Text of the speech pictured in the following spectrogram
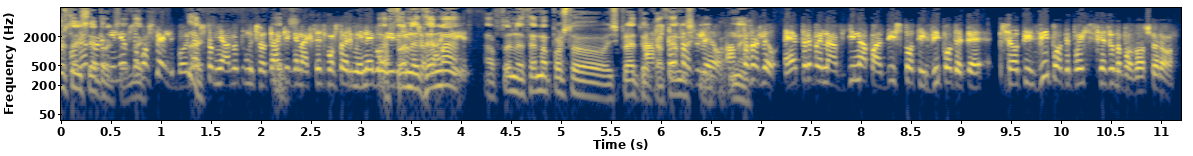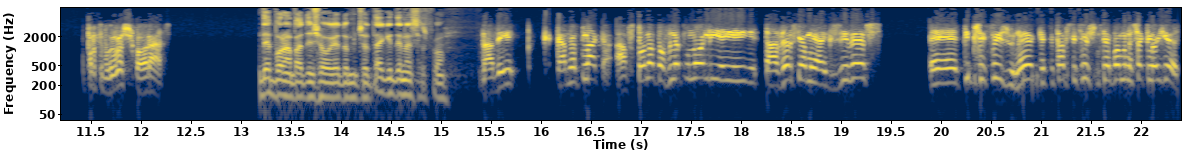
πώς το εισέπραξα. Μπορεί να θέλει. Μπορεί να έχει Εντάξει. στο μυαλό του Μητσοτάκη Εντάξει. και να ξέρεις πώς το ερμηνεύει ο Αυτό ίδιος είναι θέμα, Μητσοτάκης. αυτό είναι θέμα πώς το εισπράττει ο Αυτό καθένας. σας λέω. Αυτό σας λέω. Έπρεπε να βγει να απαντήσει στο οτιδήποτε, τε- σε οτιδήποτε που έχει σχέση με το ποδόσφαιρο. Ο πρωθυπουργός της χώρας. Δεν μπορώ να απαντήσω εγώ για το Μητσοτάκη, τι να σας πω. Δηλαδή, κάνε πλάκα. Αυτό να το βλέπουν όλοι οι- τα αδέρφια μου οι αεξίδες ε, τι ψηφίζουν ε, και τι θα ψηφίσουν στι επόμενες εκλογές.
